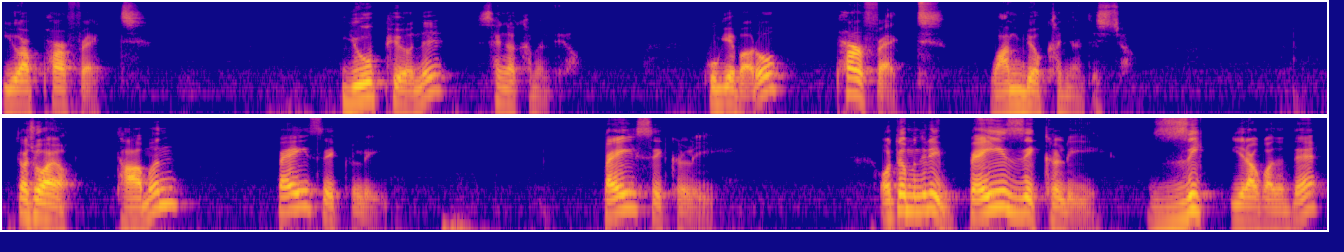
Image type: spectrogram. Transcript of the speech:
you are perfect. 이 표현을 생각하면 돼요. 그게 바로 perfect. 완벽한이라는 뜻이죠. 자, 좋아요. 다음은 basically. basically. 어떤 분들이 basically, zic이라고 하는데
